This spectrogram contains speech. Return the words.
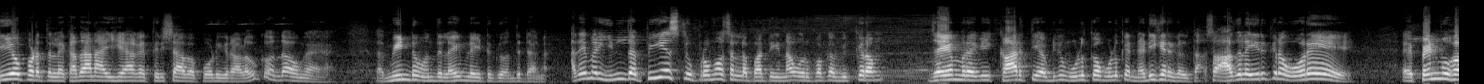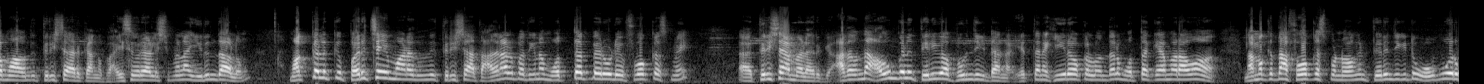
லியோ படத்தில் கதாநாயகியாக த்ரிஷாவை போடுகிற அளவுக்கு வந்து அவங்க மீண்டும் வந்து லைம் லைட்டுக்கு வந்துட்டாங்க. அதே மாதிரி இந்த பிஎஸ் டூ ப்ரொமோஷனில் பார்த்தீங்கன்னா ஒரு பக்கம் விக்ரம் ஜெயம் ரவி கார்த்தி அப்படின்னு முழுக்க முழுக்க நடிகர்கள் தான். ஸோ அதில் இருக்கிற ஒரே பெண்முகமாக வந்து த்ரிஷா இருக்காங்க. இப்போ ஐஸ்வர்யா லட்சுமிலாம் இருந்தாலும் மக்களுக்கு பரிச்சயமானது வந்து த்ரிஷா தான். அதனால் பார்த்தீங்கன்னா மொத்த பேருடைய ஃபோக்கஸ்மே த்ரிஷா மேலே இருக்குது அதை வந்து அவங்களும் தெளிவாக புரிஞ்சுக்கிட்டாங்க. எத்தனை ஹீரோக்கள் வந்தாலும் மொத்த கேமராவும் நமக்கு தான் ஃபோக்கஸ் பண்ணுவாங்கன்னு தெரிஞ்சுக்கிட்டு ஒவ்வொரு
